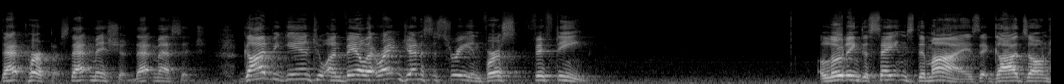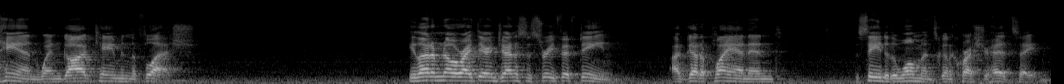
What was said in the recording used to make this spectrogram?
that purpose, that mission, that message. God began to unveil that right in Genesis 3 in verse 15 alluding to Satan's demise at God's own hand when God came in the flesh. He let him know right there in Genesis 3:15, I've got a plan and the seed of the woman's going to crush your head, Satan.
